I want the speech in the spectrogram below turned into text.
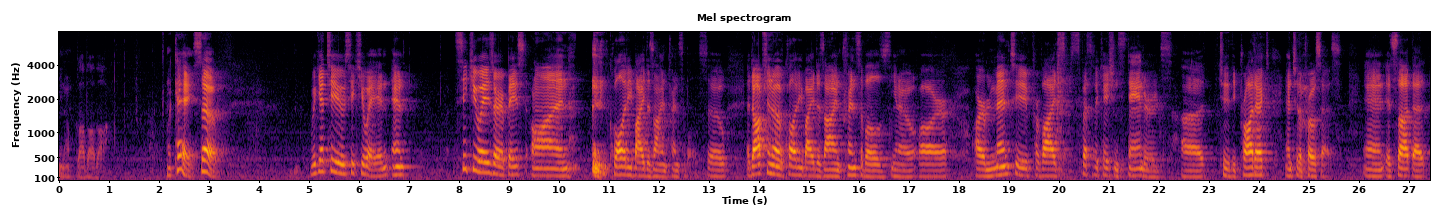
you know, blah, blah, blah. Okay, so we get to CQA, and, and CQAs are based on quality by design principles. So adoption of quality by design principles, you know, are, are meant to provide specification standards uh, to the product and to the process. And it's thought that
